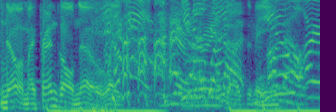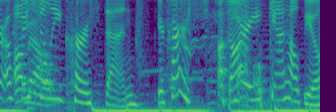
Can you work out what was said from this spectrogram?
No, my friends all know. Like, You know what? sad to me. You are officially cursed then. You're cursed. Sorry, can't help you.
